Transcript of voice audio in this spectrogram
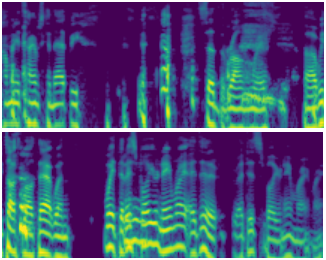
how many times can that be said the wrong way? Uh, we talked about that when. Wait, did I spell mm-hmm. your name right? I did. I did spell your name right, right?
